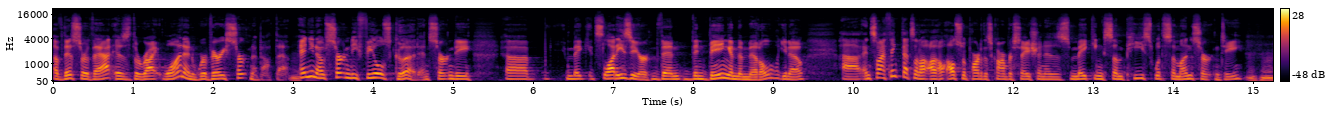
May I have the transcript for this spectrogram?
of this or that is the right one, and we're very certain about that. Mm-hmm. And you know, certainty feels good, and certainty uh, make it's a lot easier than than being in the middle. You know. Uh, and so I think that's an, also part of this conversation is making some peace with some uncertainty, Mm-hmm.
